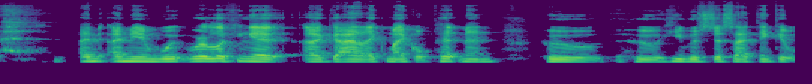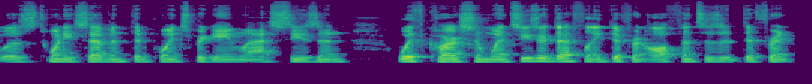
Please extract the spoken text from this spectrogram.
I, I mean, we're looking at a guy like Michael Pittman, who who he was just I think it was 27th in points per game last season with Carson Wentz. These are definitely different offenses and different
